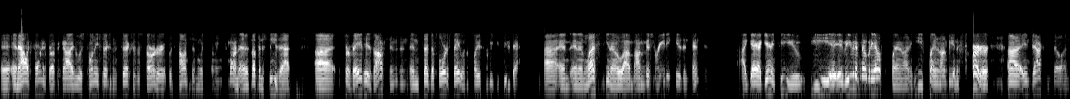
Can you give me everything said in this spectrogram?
And, and Alex Hornibrook, a guy who was 26 and six as a starter at Wisconsin, which I mean, come on, man, it's nothing to sneeze at. Uh, surveyed his options and, and said that Florida State was a place where he could do that. Uh, and and unless you know I'm, I'm misreading his intentions, I, I guarantee you he if, even if nobody else is planning on it, he's planning on being a starter uh, in Jacksonville. And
